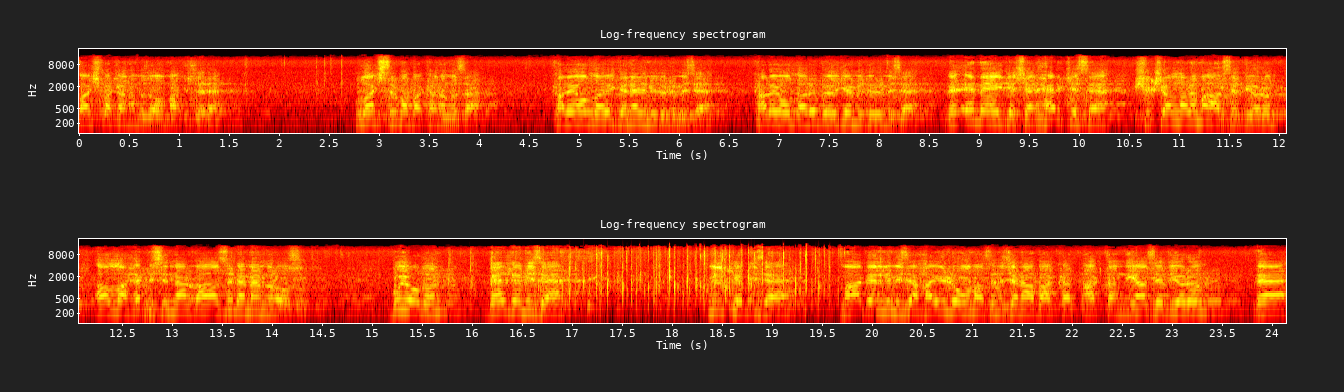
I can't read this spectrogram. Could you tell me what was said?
Başbakanımız olmak üzere Ulaştırma Bakanımıza, Karayolları Genel Müdürümüze, Karayolları Bölge Müdürümüze ve emeği geçen herkese şükranlarımı arz ediyorum. Allah hepsinden razı ve memnun olsun. Bu yolun beldemize, ülkemize, madenimize hayırlı olmasını Cenab-ı Hak'tan niyaz ediyorum ve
